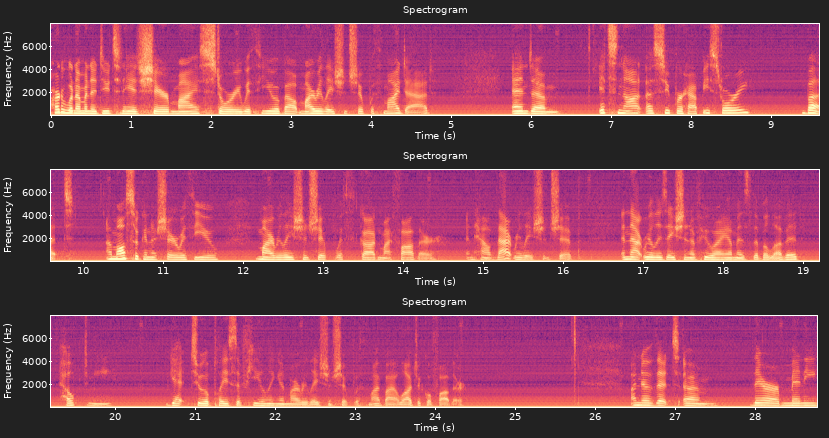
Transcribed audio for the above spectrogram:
Part of what I'm going to do today is share my story with you about my relationship with my dad. And um, it's not a super happy story, but I'm also going to share with you my relationship with God, my Father, and how that relationship and that realization of who I am as the beloved helped me get to a place of healing in my relationship with my biological father. I know that um, there are many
